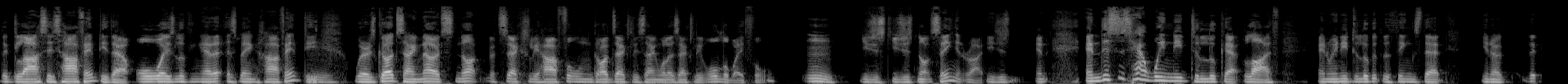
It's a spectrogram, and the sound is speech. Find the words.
the glass is half empty. They are always looking at it as being half empty. Whereas God's saying, no, it's not, it's actually half full. And God's actually saying, well, it's actually all the way full. Mm. You just you're just not seeing it right. You just and and this is how we need to look at life, and we need to look at the things that you know that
